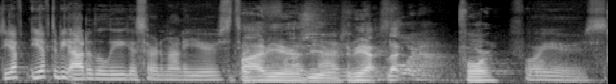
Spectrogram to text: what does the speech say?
Do you have you have to be out of the league a certain amount of years? To, Five years. Five To be out, like, four. Four years.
